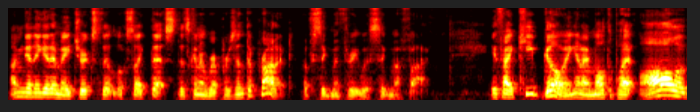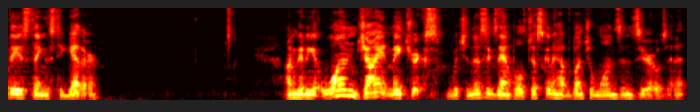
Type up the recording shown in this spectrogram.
I'm going to get a matrix that looks like this. That's going to represent the product of sigma 3 with sigma 5. If I keep going and I multiply all of these things together, I'm going to get one giant matrix, which in this example is just going to have a bunch of ones and zeros in it.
